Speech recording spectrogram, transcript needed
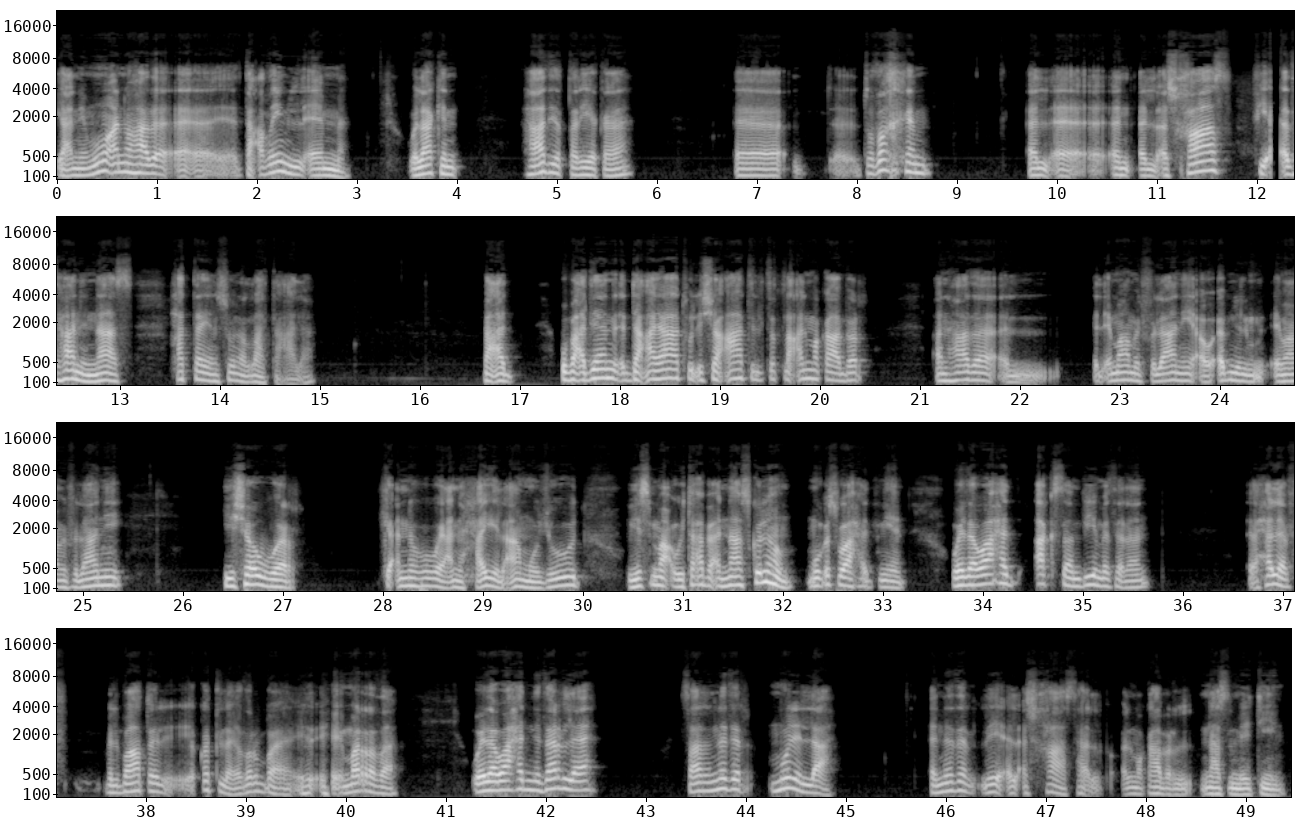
يعني مو أنه هذا آه، تعظيم للأئمة ولكن هذه الطريقة آه، تضخم الأشخاص في أذهان الناس حتى ينسون الله تعالى. بعد وبعدين الدعايات والإشاعات اللي تطلع على المقابر أن هذا الإمام الفلاني أو ابن الإمام الفلاني يشور كأنه هو يعني حي الآن موجود ويسمع ويتابع الناس كلهم مو بس واحد اثنين. وإذا واحد أقسم به مثلا حلف بالباطل يقتله يضربه يمرضه وإذا واحد نذر له صار النذر مو لله النذر للأشخاص المقابر الناس الميتين.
